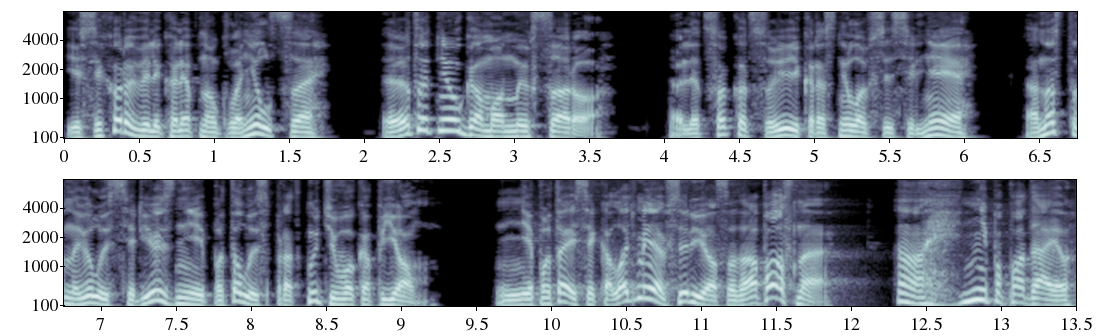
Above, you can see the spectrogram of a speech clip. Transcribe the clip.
Исихара великолепно уклонился. Этот неугомонный Саро. Лицо Кацуи краснело все сильнее. Она становилась серьезнее и пыталась проткнуть его копьем. «Не пытайся колоть меня всерьез, это опасно!» «Ай, не попадаю.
